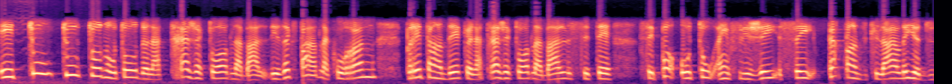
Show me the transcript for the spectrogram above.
Et tout, tout tourne autour de la trajectoire de la balle. Les experts de la couronne prétendaient que la trajectoire de la balle, c'était, c'est pas auto-infligé, c'est perpendiculaire. Là, il y a du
